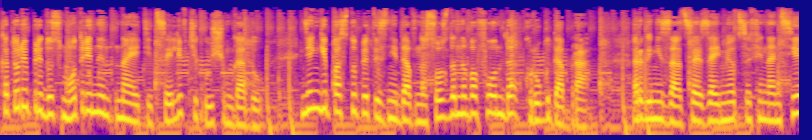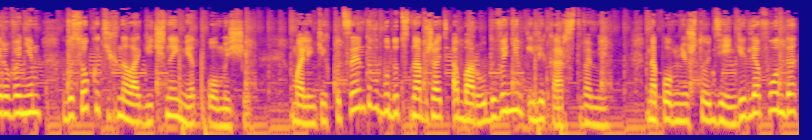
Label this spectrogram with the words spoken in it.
которые предусмотрены на эти цели в текущем году. Деньги поступят из недавно созданного фонда «Круг добра». Организация займется финансированием высокотехнологичной медпомощи. Маленьких пациентов будут снабжать оборудованием и лекарствами. Напомню, что деньги для фонда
